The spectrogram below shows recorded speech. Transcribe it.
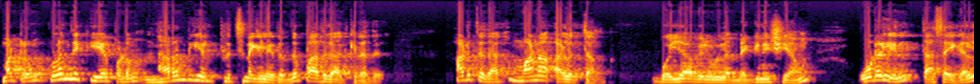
மற்றும் குழந்தைக்கு ஏற்படும் நரம்பியல் பிரச்சனைகளிலிருந்து பாதுகாக்கிறது. அடுத்ததாக மன அழுத்தம். கொய்யாவில் உள்ள மெக்னீசியம் உடலின் தசைகள்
